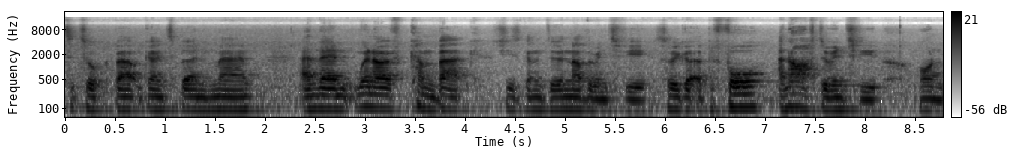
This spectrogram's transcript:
to talk about going to Burning Man. And then when I've come back she's going to do another interview. So we've got a before and after interview on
